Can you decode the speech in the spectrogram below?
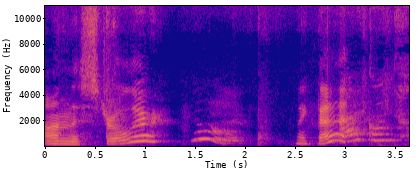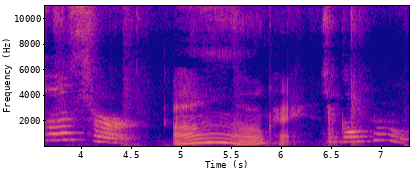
on the stroller No, like that? I'm going to touch her Oh, okay. to go home.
